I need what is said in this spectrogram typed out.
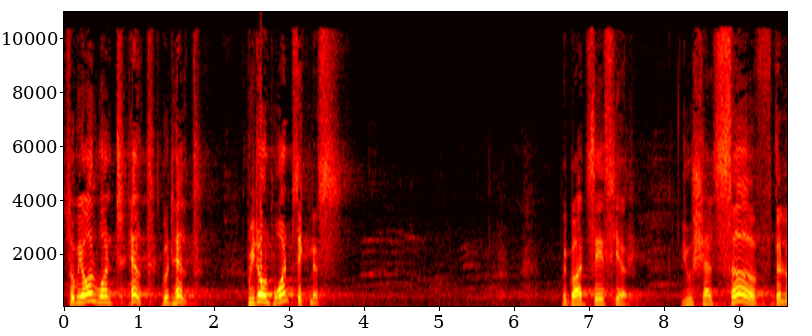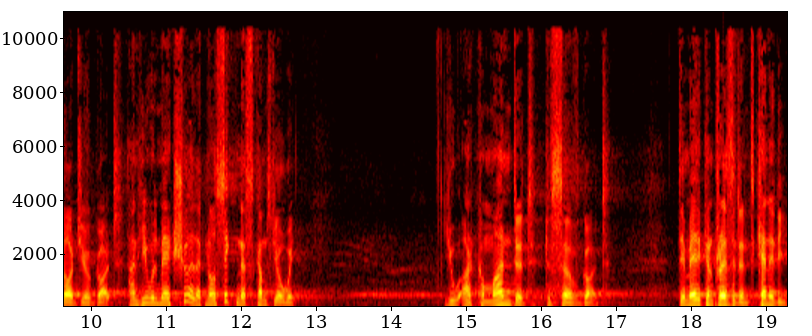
So we all want health, good health. We don't want sickness. But God says here, you shall serve the Lord your God, and He will make sure that no sickness comes your way. You are commanded to serve God. The American president, Kennedy,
